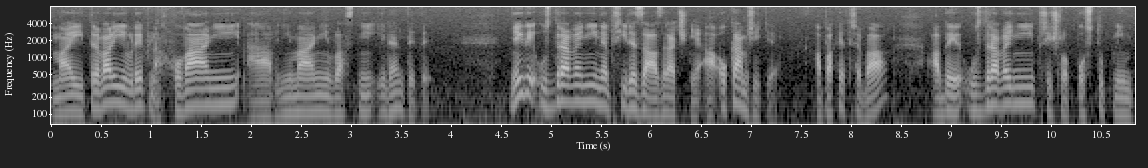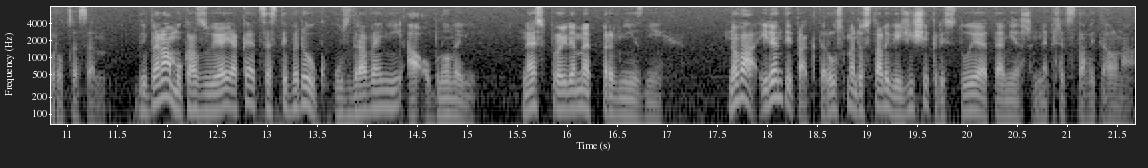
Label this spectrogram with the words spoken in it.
mají trvalý vliv na chování a vnímání vlastní identity. Někdy uzdravení nepřijde zázračně a okamžitě. A pak je třeba, aby uzdravení přišlo postupným procesem. Bible nám ukazuje, jaké cesty vedou k uzdravení a obnovení. Dnes projdeme první z nich. Nová identita, kterou jsme dostali v Ježíši Kristu, je téměř nepředstavitelná.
